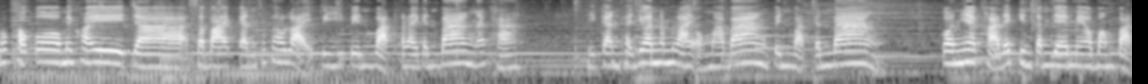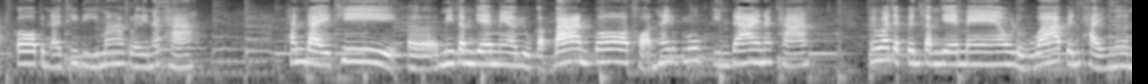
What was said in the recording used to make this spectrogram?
พวกเขาก็ไม่ค่อยจะสบายกันสักเท่าไหร่ปีเป็นหวัดอะไรกันบ้างนะคะ มีการขย้อนน้ำลายออกมาบ้าง เป็นหวัดกันบ้าง ก็เนี่ยค่ะได้กินตำแยแมวบำบัดก็เป็นอะไรที่ดีมากเลยนะคะ ท่านใดที่มีตำแยแมวอยู่กับบ้านก็ถอนให้ลูกๆกินได้นะคะ ไม่ว่าจะเป็นตำแยแมวหรือว่าเป็นไผ่เงิน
